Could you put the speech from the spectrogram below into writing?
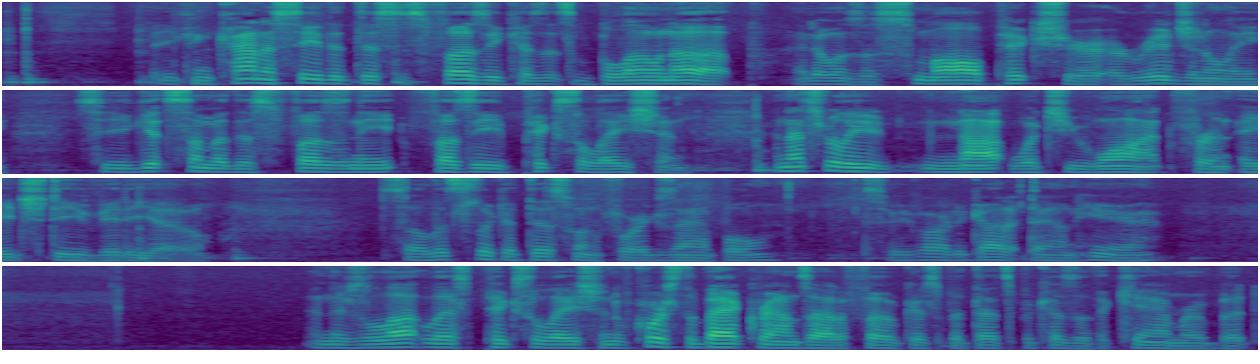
But you can kind of see that this is fuzzy because it's blown up and it was a small picture originally. So you get some of this fuzzy, fuzzy pixelation. And that's really not what you want for an HD video. So let's look at this one for example. So we've already got it down here. And there's a lot less pixelation. Of course the background's out of focus, but that's because of the camera. But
